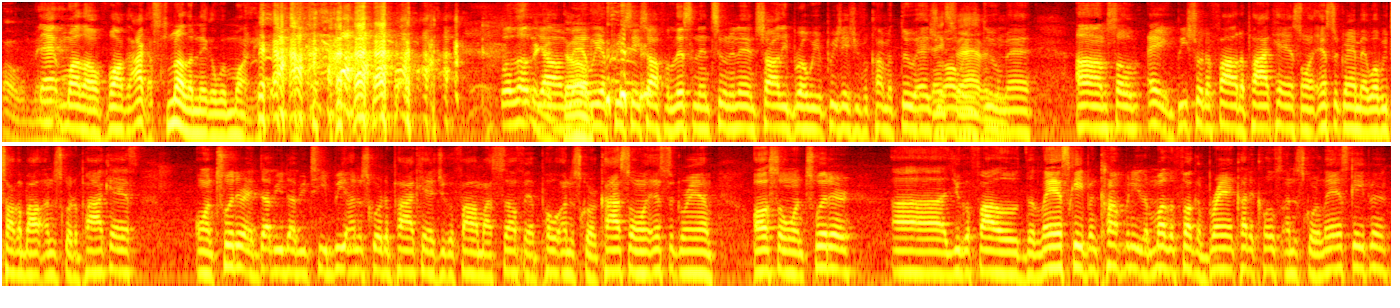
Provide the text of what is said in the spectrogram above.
Poe, man. That motherfucker, I can smell a nigga with money. well, look, y'all, dumb. man, we appreciate y'all for listening, tuning in. Charlie, bro, we appreciate you for coming through as Thanks you always do, me. man. Um, so, hey, be sure to follow the podcast on Instagram at what we talk about underscore the podcast. On Twitter at WWTB underscore the podcast. You can follow myself at Poe underscore Casa on Instagram. Also on Twitter, uh, you can follow the landscaping company, the motherfucking brand, cut it close underscore landscaping.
